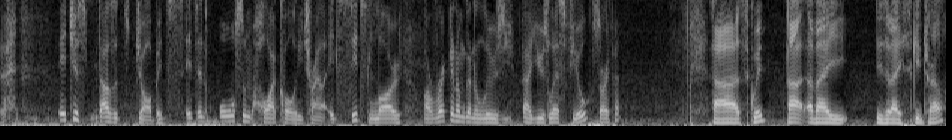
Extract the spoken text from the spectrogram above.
it just does its job. It's it's an awesome high quality trailer. It sits low. I reckon I'm going to lose uh, use less fuel. Sorry, Pat. Uh, squid. Uh, are they? Is it a skid trailer?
